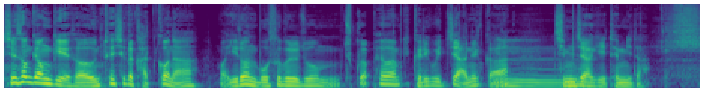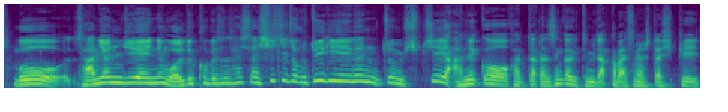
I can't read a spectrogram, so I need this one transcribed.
친선 경기에서 은퇴식을 갖거나 뭐 이런 모습을 좀 축구협회와 함께 그리고 있지 않을까 음... 짐작이 됩니다. 뭐 4년 뒤에 있는 월드컵에서는 사실상 실질적으로 뛰기는 좀 쉽지 않을 것 같다라는 생각이 듭니다. 아까 말씀하셨다시피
